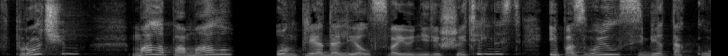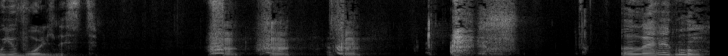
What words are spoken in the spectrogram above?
Впрочем, мало-помалу он преодолел свою нерешительность и позволил себе такую вольность. Лэмл,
